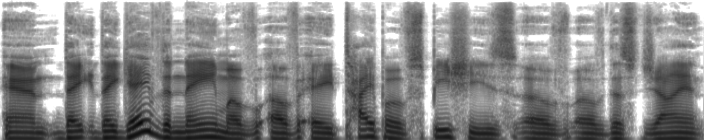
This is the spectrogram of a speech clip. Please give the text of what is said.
And they they gave the name of of a type of species of of this giant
